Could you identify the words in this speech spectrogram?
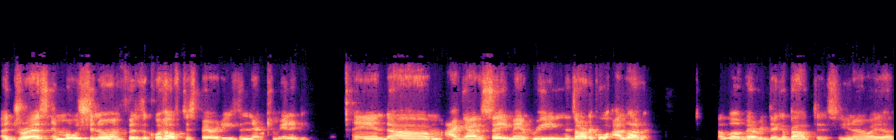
address emotional and physical health disparities in their community. And um, I gotta say, man, reading this article, I love it. I love everything about this. You know, uh,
